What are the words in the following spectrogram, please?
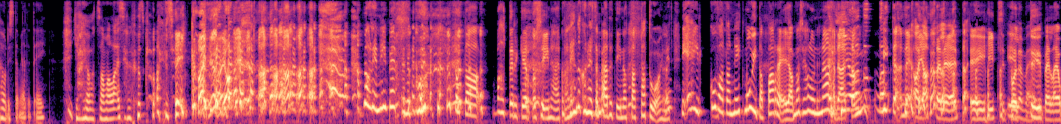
he olivat sitä mieltä, että ei. Ja he ovat samanlaisia, koska ovat seikkailijoita. Mä olin niin pettynyt, kun tota, Valtteri kertoi siinä, että lentokoneessa päätettiin ottaa tatuoinnit, niin ei kuvata niitä muita pareja. Mä olisin halunnut nähdä, että m- mitä ne ajattelee, että ei hitsi, toi Ilmein. tyypeillä jo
